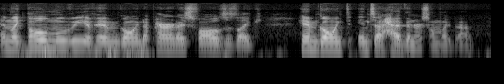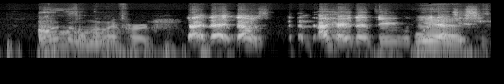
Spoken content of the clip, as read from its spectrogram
and like the whole movie of him going to Paradise Falls is like him going to, into heaven or something like that. Something that Oh. I've heard. That that that was I heard that theory before. Yeah. That just seems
